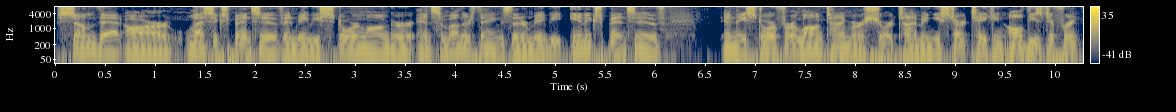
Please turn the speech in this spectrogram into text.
some that are less expensive and maybe store longer, and some other things that are maybe inexpensive and they store for a long time or a short time. And you start taking all these different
